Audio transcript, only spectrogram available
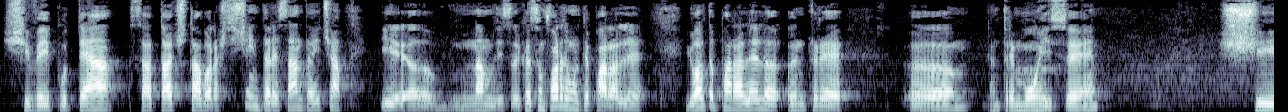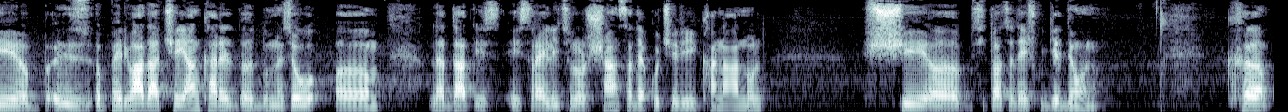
și vei putea să ataci tabăra. Știți ce e interesant aici? E, uh, n-am zis, că sunt foarte multe paralele. E o altă paralelă între, uh, între Moise și uh, perioada aceea în care uh, Dumnezeu uh, le-a dat israeliților șansa de a cuceri Canaanul și uh, situația de aici cu Gedeon. Că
